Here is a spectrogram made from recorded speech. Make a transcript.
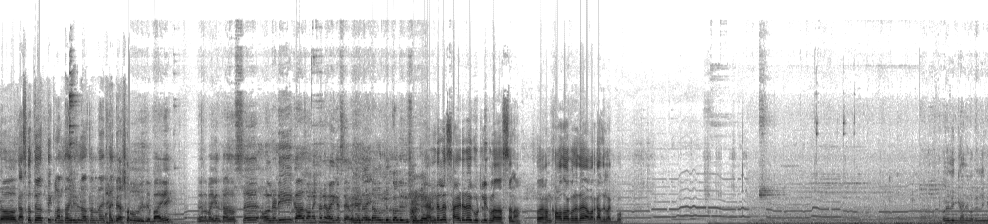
তো কাজ করতে করতে ক্লান্ত হয়ে গেছি যার জন্য খাইতে আসলো ওই যে বাইক। এখানে বাইকের কাজ হচ্ছে। অলরেডি কাজ অনেকখানি হয়ে গেছে। হ্যান্ডেলের সাইডের ওই গুটলি খোলা যাচ্ছে না। তো এখন খাওয়া দাওয়া করে দেয় আবার কাজে লাগবো। ওই লিঙ্ক লিঙ্ক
